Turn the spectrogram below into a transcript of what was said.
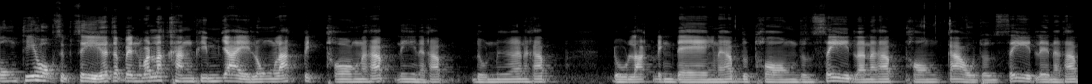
องค์ที่หกสิบสี่ก็จะเป็นวัดระฆังพิมพ์ใหญ่ลงรักปิดทองนะครับ นี่นะครับ ดูเนื้อนะครับ ดูรักแดงๆนะครับ ดูทองจนซีดแล้วนะครับ ทองเก่าจนซีดเลยนะครับ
